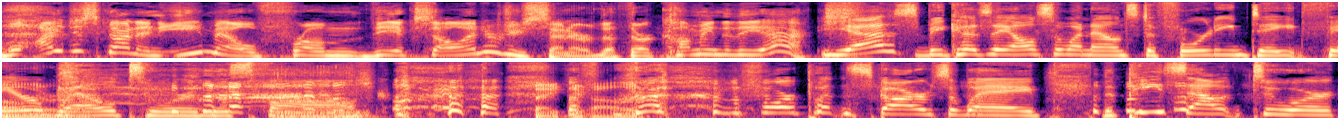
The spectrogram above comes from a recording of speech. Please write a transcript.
Well, I just got an email from the Xcel Energy Center that they're coming to the X. Yes, because they also announced a 40 date farewell tour this fall. Thank you, Holly. Before putting scarves away, the Peace Out tour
